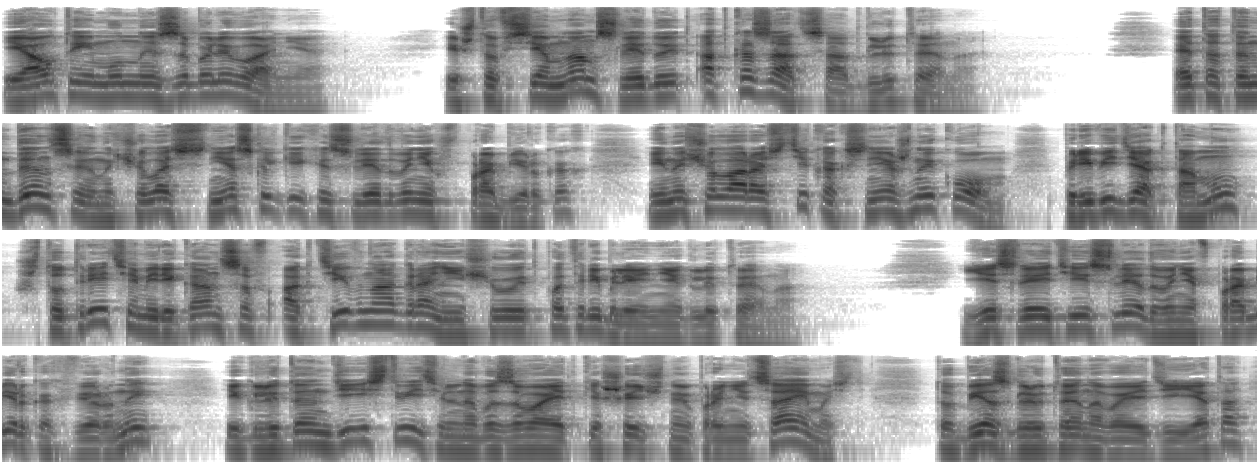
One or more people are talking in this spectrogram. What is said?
и аутоиммунные заболевания, и что всем нам следует отказаться от глютена. Эта тенденция началась с нескольких исследований в пробирках и начала расти как снежный ком, приведя к тому, что треть американцев активно ограничивает потребление глютена. Если эти исследования в пробирках верны, и глютен действительно вызывает кишечную проницаемость, то безглютеновая диета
